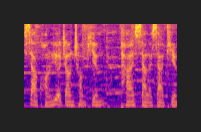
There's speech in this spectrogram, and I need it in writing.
夏狂热》张唱片，《他下了夏天》。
